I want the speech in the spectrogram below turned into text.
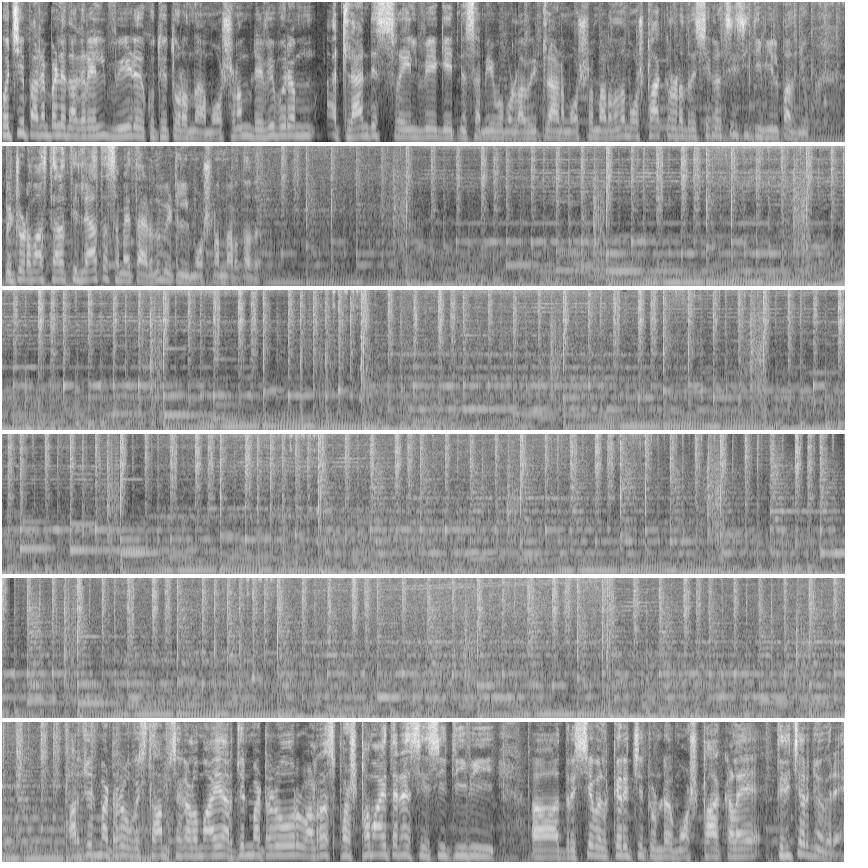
കൊച്ചി പനമ്പള്ളി നഗറിൽ വീട് കുത്തിത്തുറന്ന മോഷണം. രവിപുരം അറ്റ്ലാന്റിസ് റെയിൽവേ ഗേറ്റിന് സമീപമുള്ള വീട്ടിലാണ് മോഷണം നടന്നത്. മോഷ്ടാക്കളുടെ ദൃശ്യങ്ങൾ സി സി ടി വിയിൽ പതിഞ്ഞു. വീട്ടുടമ സ്ഥലത്തില്ലാത്ത സമയത്തായിരുന്നു വീട്ടിൽ മോഷണം നടന്നത്. അർജുൻ മട്ടരൂർ വിശദാംശങ്ങളുമായി അർജുൻ മട്ടരൂർ വളരെ സ്പഷ്ടമായി തന്നെ സി സി ടി വി ദൃശ്യവൽക്കരിച്ചിട്ടുണ്ട്. മോഷ്ടാക്കളെ തിരിച്ചറിഞ്ഞവരെ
